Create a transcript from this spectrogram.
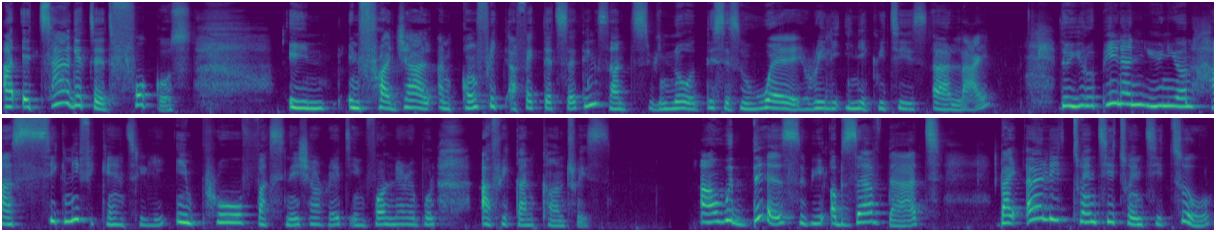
and a targeted focus in, in fragile and conflict affected settings, and we know this is where really inequities uh, lie. The European Union has significantly improved vaccination rates in vulnerable African countries. And with this, we observe that by early 2022,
